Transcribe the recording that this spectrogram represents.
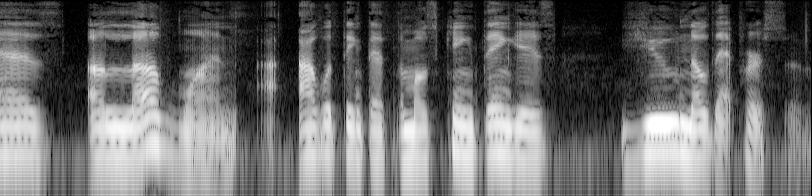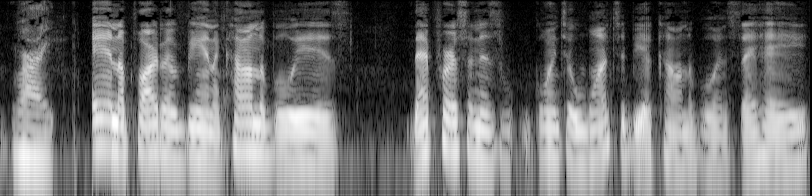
as a loved one, I, I would think that the most key thing is you know that person. Right. And a part of being accountable is that person is going to want to be accountable and say, hey,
